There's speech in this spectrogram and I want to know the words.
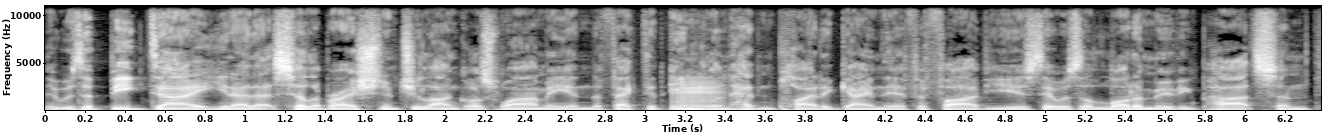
It was a big day, you know, that celebration of Jhulan Goswami and the fact that mm. England hadn't played a game there for five years. There was a lot of moving parts. And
